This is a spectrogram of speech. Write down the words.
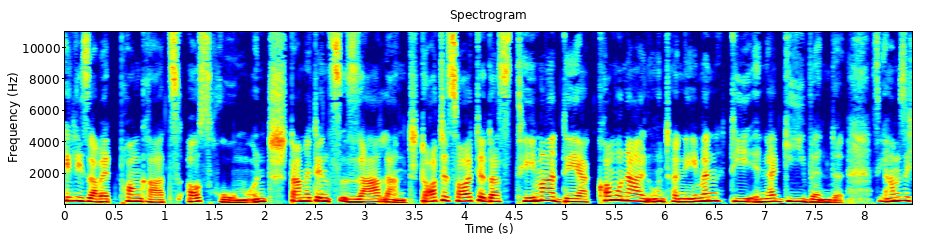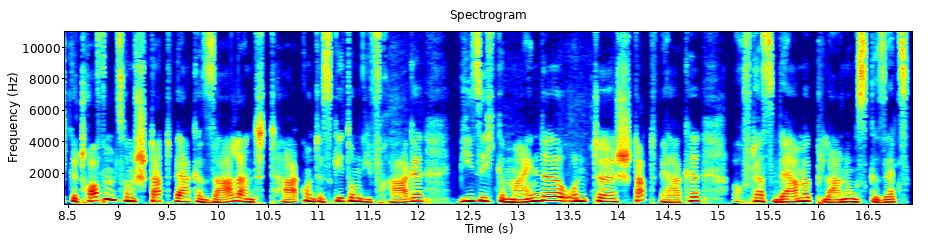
Elisabeth Pongratz aus Rom und damit ins Saarland. Dort ist heute das Thema der kommunalen Unternehmen die Energiewende. Sie haben sich getroffen zum Stadtwerke Saarland Tag und es geht um die Frage, wie sich Gemeinde und äh, Stadtwerke auf das Wärmeplanungsgesetz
